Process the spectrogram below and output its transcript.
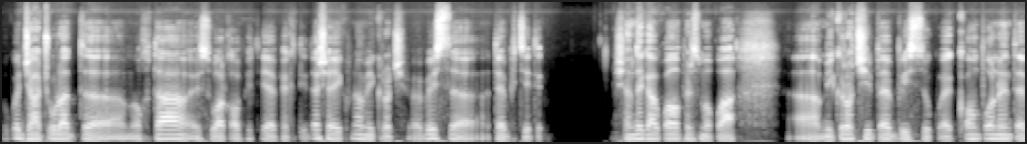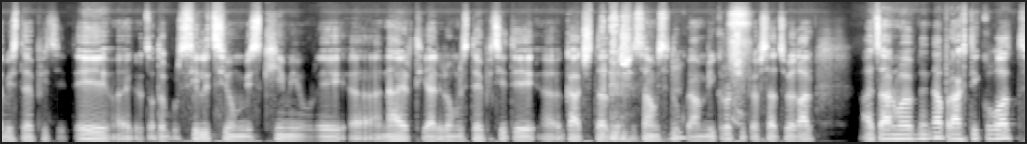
უკვე ჯაჭურად მოხდა ეს უარყოფითი ეფექტი და შეიქმნა მიკროჩიპების დეფიციტი. შემდეგ ამ ყველაფერს მოყვა მიკროჩიპების უკვე კომპონენტების დეფიციტი, ეგრეთ წოდებული სილიციუმის ქიმიური ნაერთი არის, რომლის დეფიციტი გაჩნდა და შესაბამისად უკვე ამ მიკროჩიპებსაც ვეღარ აწარმოებდნენ და პრაქტიკულად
